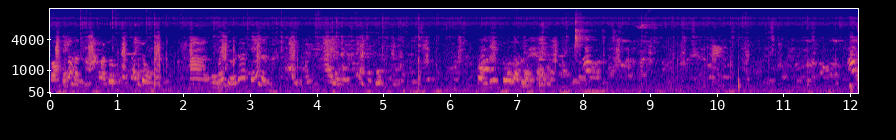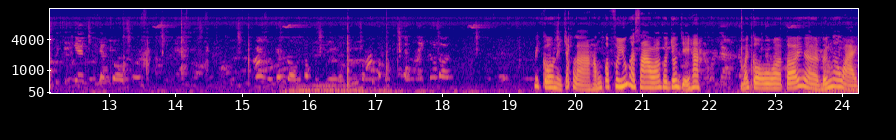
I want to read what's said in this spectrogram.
còn kéo lên mạng là tôi cũng thấy luôn. Mà như mấy người đó kéo lên mạng thấy ai là người thấy cũng còn riêng tôi là tôi không thấy mấy cô này chắc là không có phiếu hay sao á, cô chú anh chị ha? Mấy cô ờ, tới ờ, đứng ở ngoài.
